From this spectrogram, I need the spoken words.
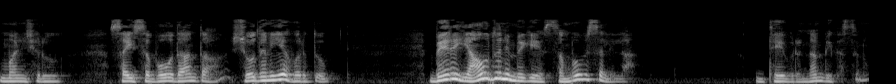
ಮನುಷ್ಯರು ಸಹಿಸಬಹುದಾಂತ ಶೋಧನೆಯೇ ಹೊರತು ಬೇರೆ ಯಾವುದೂ ನಿಮಗೆ ಸಂಭವಿಸಲಿಲ್ಲ. ದೇವರ ನಂಬಿಕಸ್ತನು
